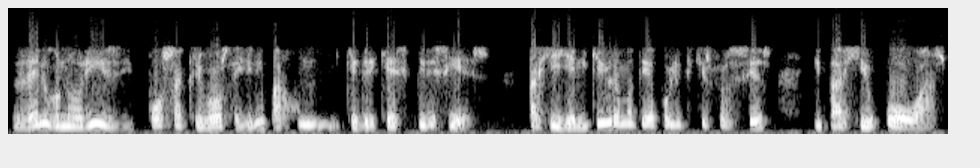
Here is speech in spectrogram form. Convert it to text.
δεν γνωρίζει πώς ακριβώς θα γίνει, υπάρχουν κεντρικές υπηρεσίες Υπάρχει η Γενική Γραμματεία Πολιτικής Προστασίας, υπάρχει ο ΟΑΣΠ,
